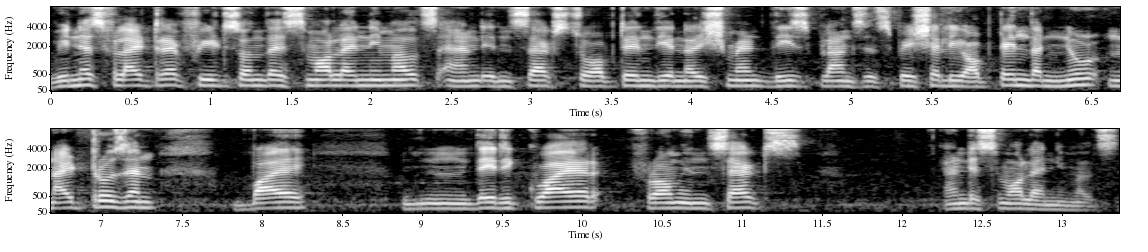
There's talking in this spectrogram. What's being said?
Venus flytrap feeds on the small animals and insects to obtain their nourishment. These plants especially obtain the nitrogen by Mm, they require from insects and small animals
